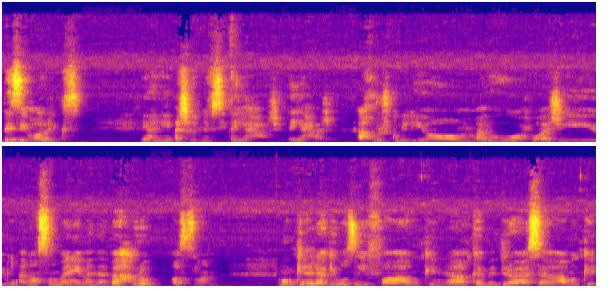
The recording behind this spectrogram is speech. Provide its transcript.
busyholics يعني أشغل نفسي بأي حاجة اي حاجة. أخرج كل يوم أروح وأجي وأنا أصلا ماني أنا بهرب أصلا. ممكن ألاقي وظيفة ممكن أكمل دراسة ممكن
